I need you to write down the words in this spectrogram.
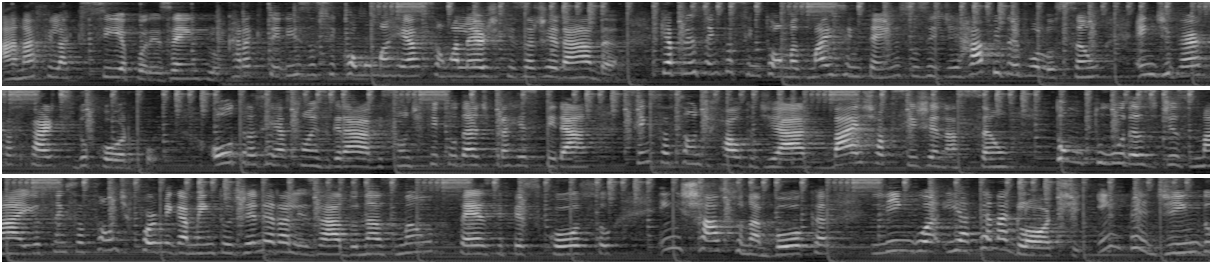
A anafilaxia, por exemplo, caracteriza-se como uma reação alérgica exagerada, que apresenta sintomas mais intensos e de rápida evolução em diversas partes do corpo. Outras reações graves são dificuldade para respirar, sensação de falta de ar, baixa oxigenação, tonturas, desmaio, sensação de formigamento generalizado nas mãos, pés e pescoço, inchaço na boca, língua e até na glote, impedindo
